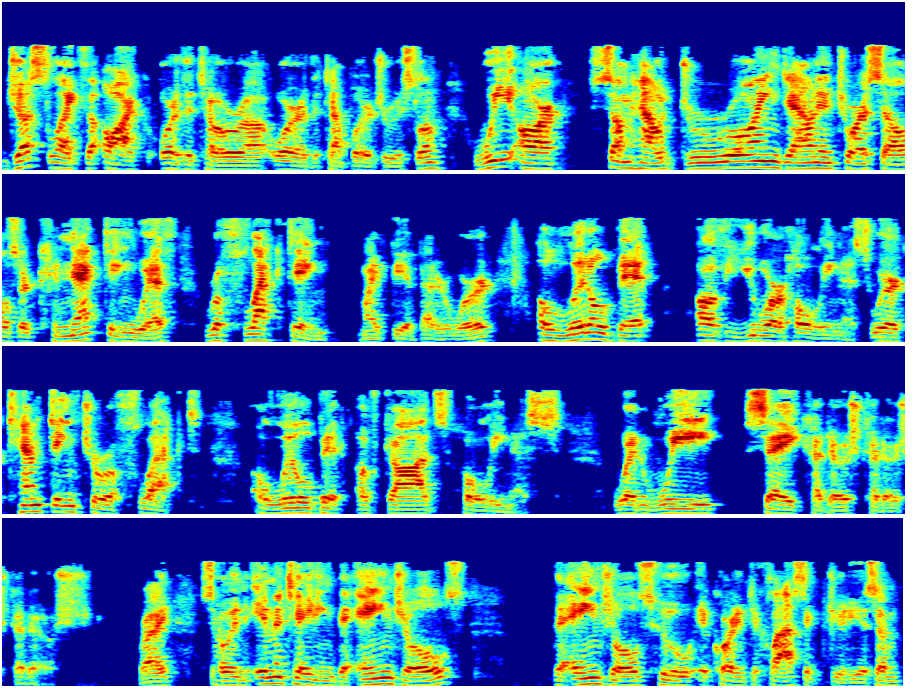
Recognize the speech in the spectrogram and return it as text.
just like the Ark or the Torah or the Temple or Jerusalem, we are somehow drawing down into ourselves or connecting with, reflecting might be a better word, a little bit of your holiness. We're attempting to reflect a little bit of God's holiness when we say Kadosh, Kadosh, Kadosh, right? So in imitating the angels, the angels who, according to classic Judaism,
